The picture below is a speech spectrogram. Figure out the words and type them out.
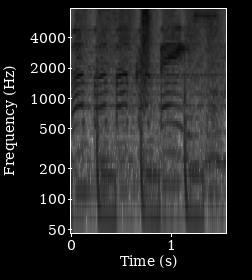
up, up, up her face.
